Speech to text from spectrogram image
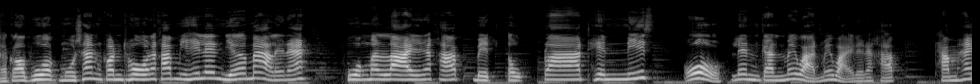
แล้วก็พวก motion control นะครับ มีให้เล่นเยอะมากเลยนะ พวงมาลัยนะครับ เบ็ดตกปลา เทนนิส โอ้ เล่นกันไม่หวาดไม่ไหวเลยนะครับทำให้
